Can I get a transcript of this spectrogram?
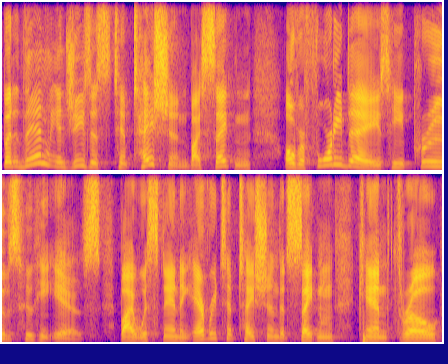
But then in Jesus' temptation by Satan, over 40 days, he proves who he is by withstanding every temptation that Satan can throw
